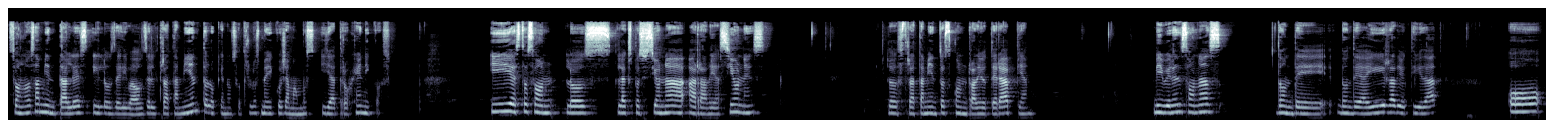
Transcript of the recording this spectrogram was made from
son los ambientales y los derivados del tratamiento, lo que nosotros los médicos llamamos iatrogénicos. Y estos son los, la exposición a, radiaciones, los tratamientos con radioterapia, vivir en zonas donde, donde hay radioactividad o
